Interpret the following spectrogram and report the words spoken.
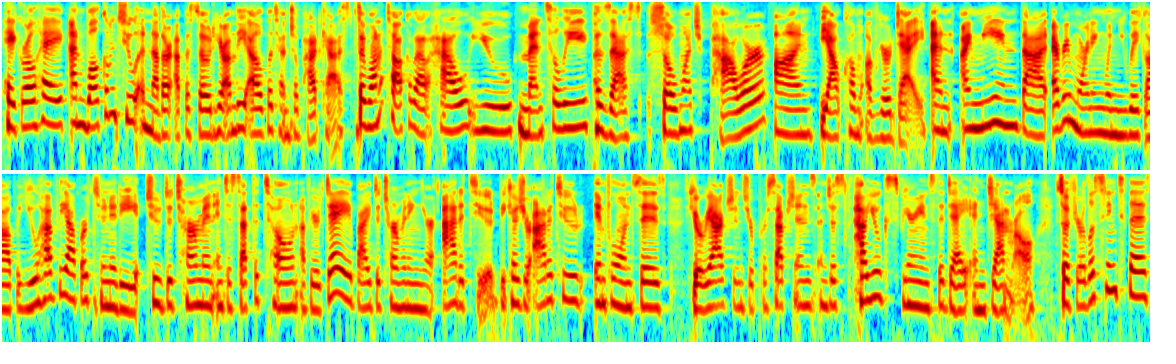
Hey, girl, hey, and welcome to another episode here on the Elle Potential Podcast. So, I want to talk about how you mentally possess so much power on the outcome of your day. And I mean that every morning when you wake up, you have the opportunity to determine and to set the tone of your day by determining your attitude because your attitude influences your reactions, your perceptions, and just how you experience the day in general. So, if you're listening to this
